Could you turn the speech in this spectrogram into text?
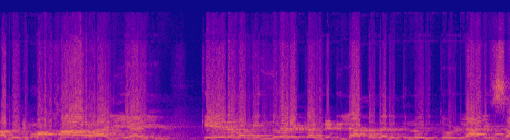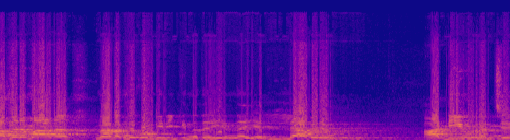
അതൊരു മഹാറാലിയായി. കേരളം ഇന്നുവരെ കണ്ടിട്ടില്ലാത്ത തരത്തിലുള്ള ഒരു തൊഴിലാളി സമരമാണ് നടന്നുകൊണ്ടിരിക്കുന്നത് എന്ന് എല്ലാവരും അടിയുറച്ച്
